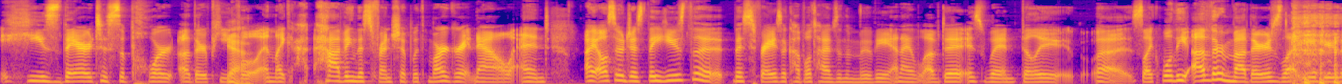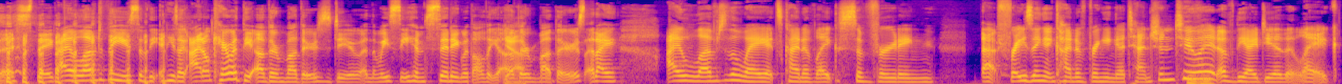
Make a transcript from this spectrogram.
he's there to support other people Yeah. and like h- having this friendship with Margaret now. And I also just they used the this phrase a couple times in the movie and I loved it is when Billy uh, is like well the other mothers let me do this thing. I loved the use of the and he's like I don't care what the other mothers do. And then we see him sitting with all the other mothers. And I I loved the way it's kind of like subverting that phrasing and kind of bringing attention to it of the idea that like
